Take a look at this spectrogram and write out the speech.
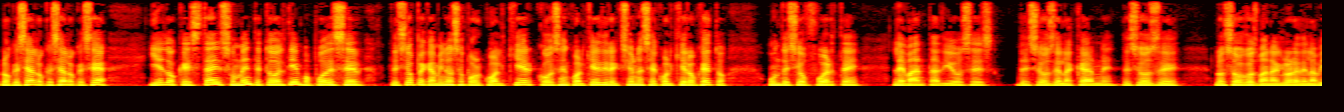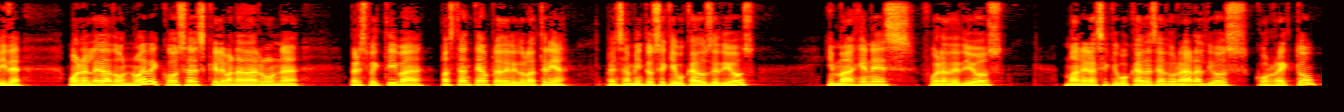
lo que sea, lo que sea, lo que sea y es lo que está en su mente todo el tiempo. Puede ser deseo pecaminoso por cualquier cosa, en cualquier dirección, hacia cualquier objeto. Un deseo fuerte levanta dioses, deseos de la carne, deseos de los ojos, vanagloria de la vida. Bueno, le he dado nueve cosas que le van a dar una perspectiva bastante amplia de la idolatría. Pensamientos equivocados de Dios, imágenes fuera de Dios, maneras equivocadas de adorar al Dios correcto,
